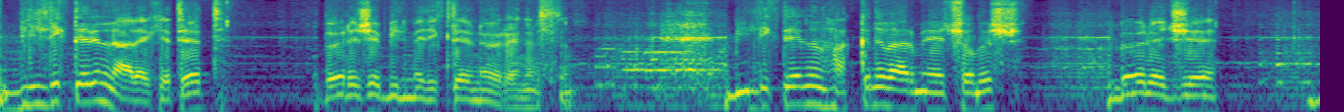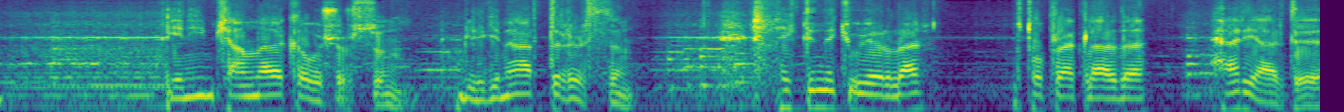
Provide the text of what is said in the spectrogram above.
Bildiklerinle hareket et. Böylece bilmediklerini öğrenirsin. Bildiklerinin hakkını vermeye çalış. Böylece yeni imkanlara kavuşursun. Bilgini arttırırsın. Şeklindeki uyarılar bu topraklarda her yerde,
